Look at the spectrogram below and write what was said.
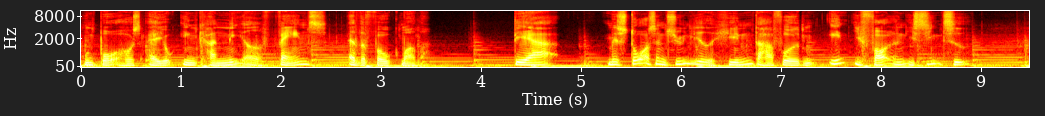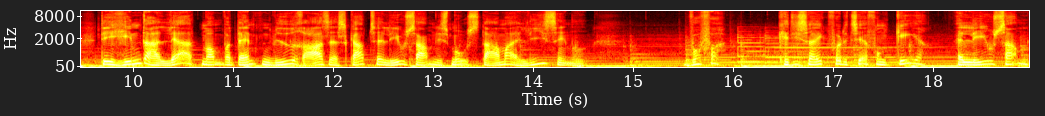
hun bor hos, er jo inkarnerede fans af The Folk Mother. Det er med stor sandsynlighed hende, der har fået dem ind i folden i sin tid. Det er hende, der har lært dem om, hvordan den hvide race er skabt til at leve sammen i små stammer af ligesindede. Hvorfor kan de så ikke få det til at fungere, at leve sammen?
